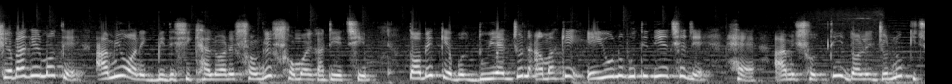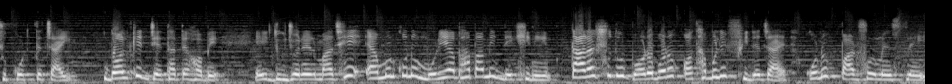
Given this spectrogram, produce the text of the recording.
সেবাগের মতে, আমিও অনেক বিদেশি খেলোয়াড়ের সঙ্গে সময় কাটিয়েছি। তবে কেবল দুই একজন আমাকে এই অনুভূতি দিয়েছে যে হ্যাঁ আমি সত্যিই দলের জন্য কিছু করতে চাই। দলকে জেতাতে হবে। এই দুজনের মাঝে এমন কোনো মরিয়া ভাব আমি দেখিনি। তারা শুধু বড় বড় কথা বলে ফিরে যায়, কোনো পারফরমেন্স নেই।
